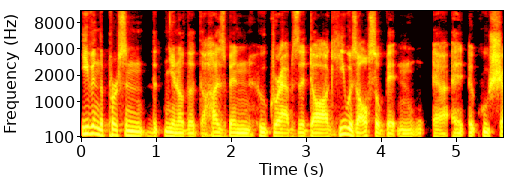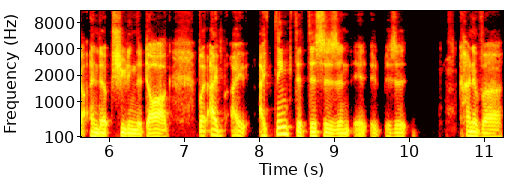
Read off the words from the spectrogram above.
even the person, you know, the the husband who grabs the dog, he was also bitten, uh, who shot, ended up shooting the dog. But I I I think that this is an it is a kind of a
